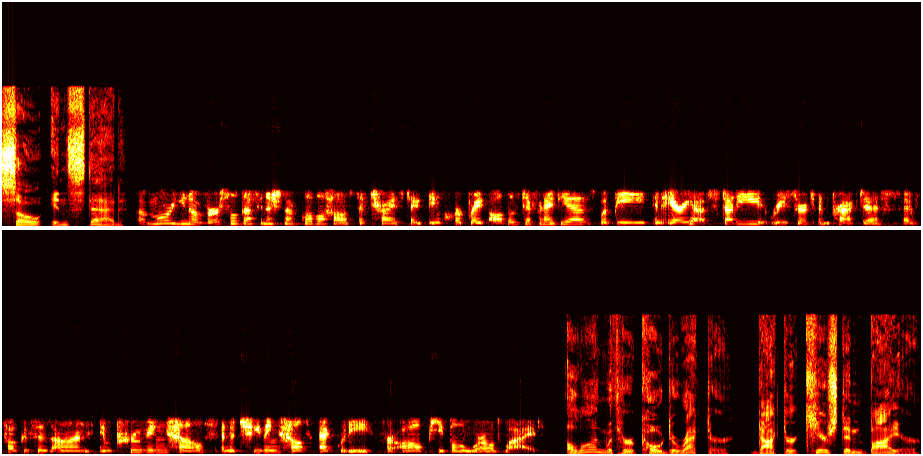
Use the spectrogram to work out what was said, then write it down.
So instead, a more universal definition of global health that tries to incorporate all those different ideas would be an area of study, research, and practice that focuses on improving health and achieving health equity for all people worldwide. Along with her co director, Dr. Kirsten Beyer,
